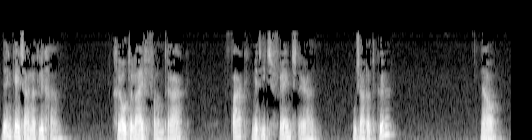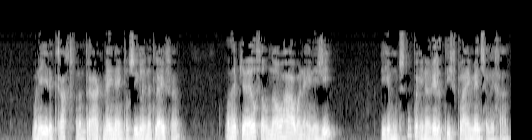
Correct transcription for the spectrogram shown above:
Denk eens aan het lichaam. Grote lijf van een draak, vaak met iets vreemds eraan. Hoe zou dat kunnen? Nou, wanneer je de kracht van een draak meeneemt als ziel in het leven, dan heb je heel veel know-how en energie die je moet stoppen in een relatief klein mensenlichaam.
